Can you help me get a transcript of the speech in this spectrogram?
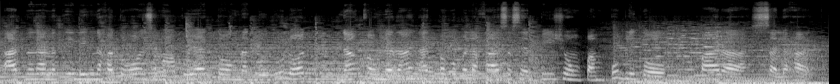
at nananatiling nakatuon sa mga proyektong nagdudulot ng kaunlaran at pagpapalakas sa serbisyong pampubliko para sa lahat.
